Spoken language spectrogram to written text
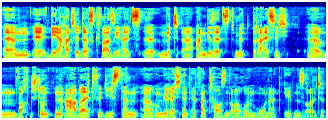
Ähm, äh, der hatte das quasi als äh, mit äh, angesetzt mit 30 ähm, Wochenstunden Arbeit, für die es dann äh, umgerechnet etwa 1000 Euro im Monat geben sollte.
